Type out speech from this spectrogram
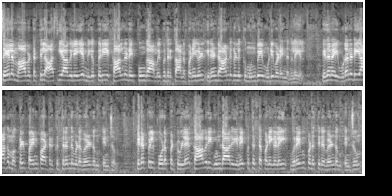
சேலம் மாவட்டத்தில் ஆசியாவிலேயே மிகப்பெரிய கால்நடை பூங்கா அமைப்பதற்கான பணிகள் இரண்டு ஆண்டுகளுக்கு முன்பே முடிவடைந்த நிலையில் இதனை உடனடியாக மக்கள் பயன்பாட்டிற்கு திறந்துவிட வேண்டும் என்றும் கிடப்பில் போடப்பட்டுள்ள காவிரி குண்டாறு இணைப்பு திட்ட பணிகளை விரைவுபடுத்திட வேண்டும் என்றும்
